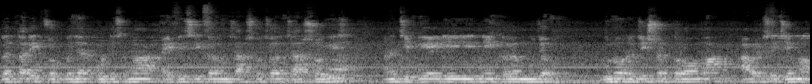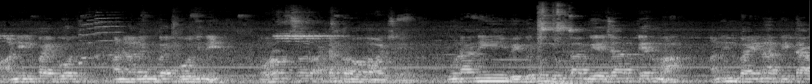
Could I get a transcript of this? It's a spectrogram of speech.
ગત તારીખ ચોક બજાર પોલીસ સ્ટેશનમાં આઈપીસી કલમ ચારસો છ, ચારસો વીસ અને જીપીઆઈડીની કલમ મુજબ ગુનો રજિસ્ટર કરવામાં આવે છે, જેમાં અનિલભાઈ ભોજ અને અરવિંદભાઈ ભોજની ધોરણસર અટક કરવામાં આવે છે. ગુનાની વિગતો જોતા બે હજાર તેરમાં અનિલભાઈના પિતા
